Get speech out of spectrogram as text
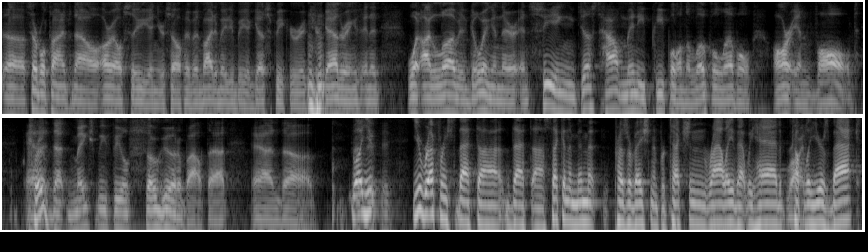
uh, several times now, RLC and yourself have invited me to be a guest speaker at Mm-hmm. your gatherings, and it, what I love is going in there and seeing just how many people on the local level are involved. True. it- that makes me feel so good about that. And uh, Well, it- you you referenced that uh, that uh, Second Amendment preservation and protection rally that we had a couple Right. Mm-hmm. of years back.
